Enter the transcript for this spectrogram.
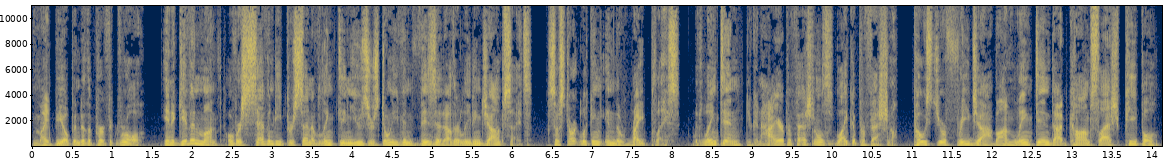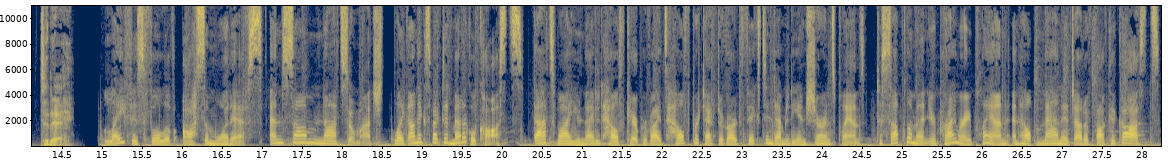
might be open to the perfect role. In a given month, over 70% of LinkedIn users don't even visit other leading job sites. So start looking in the right place. With LinkedIn, you can hire professionals like a professional. Post your free job on linkedin.com/people slash people today. Life is full of awesome what ifs, and some not so much, like unexpected medical costs. That's why United Healthcare provides Health Protector Guard fixed indemnity insurance plans to supplement your primary plan and help manage out of pocket costs.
